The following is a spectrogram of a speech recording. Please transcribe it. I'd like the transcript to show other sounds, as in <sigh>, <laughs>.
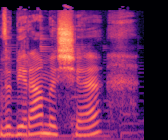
Wybieramy się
